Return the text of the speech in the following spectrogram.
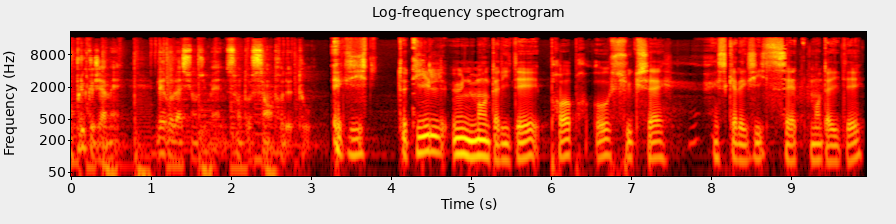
où plus que jamais, les relations humaines sont au centre de tout. Existe-t-il une mentalité propre au succès? Est-ce qu'elle existe, cette mentalité?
